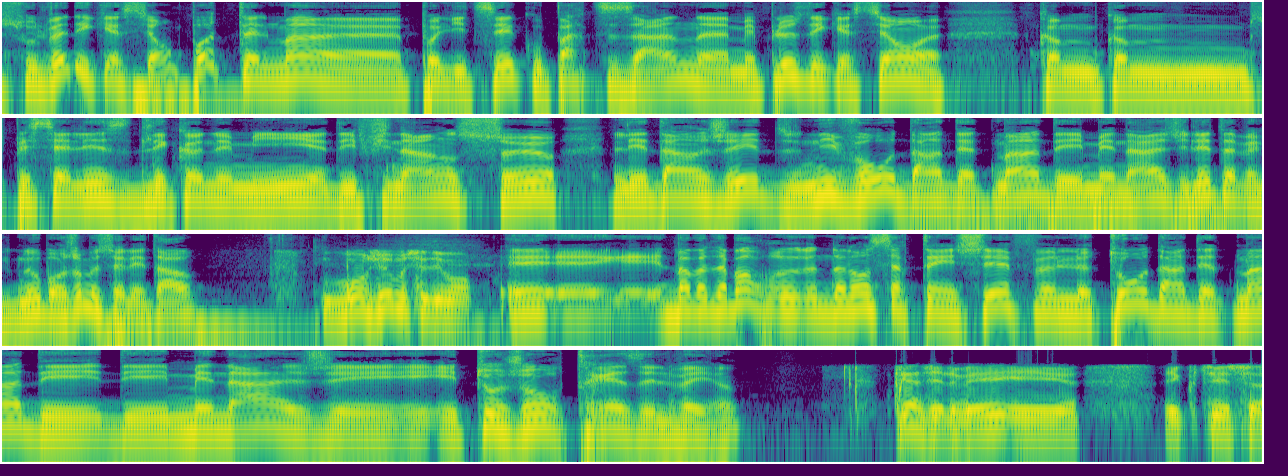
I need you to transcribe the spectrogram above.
soulevait des questions pas tellement politiques ou partisanes, mais plus des questions comme comme spécialiste de l'économie, des finances sur les dangers du niveau d'endettement des ménages. Il est avec nous. Bonjour, Monsieur Letao. Bonjour, M. Dumont. Et, D'abord, euh, donnons certains chiffres. Le taux d'endettement des, des, ménages est, est, toujours très élevé. Hein? Très élevé. Et euh, écoutez, ça,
